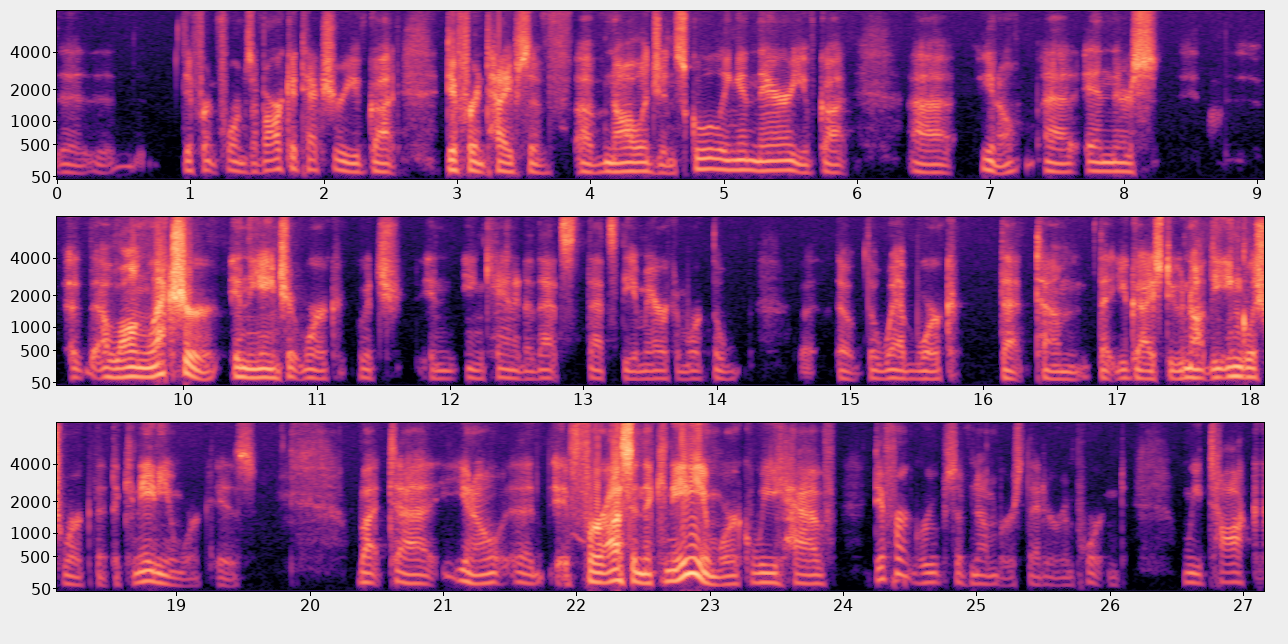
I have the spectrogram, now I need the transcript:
the, different forms of architecture. You've got different types of, of knowledge and schooling in there. You've got, uh, you know, and there's a, long lecture in the ancient work, which in, in Canada, that's that's the American work, the the, the Webb work that um, that you guys do, not the English work that the Canadian work is. But uh, you know, uh, for us in the Canadian work, we have different groups of numbers that are important. We talk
